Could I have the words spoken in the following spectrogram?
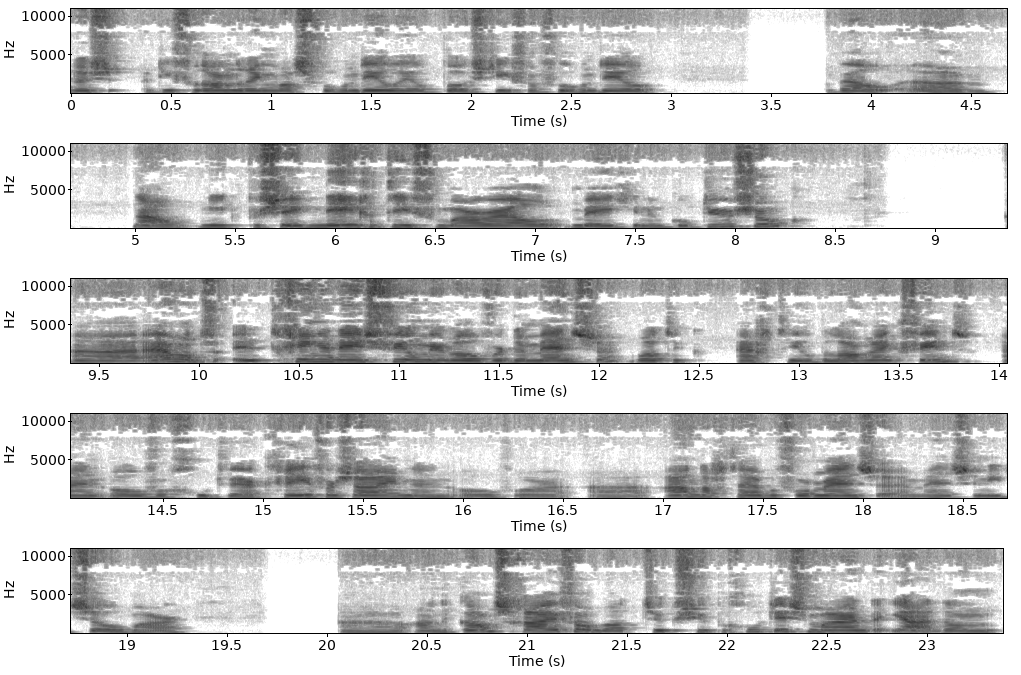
dus die verandering was voor een deel heel positief. En voor een deel wel, um, nou, niet per se negatief. Maar wel een beetje een cultuurshock. Hè, want het ging ineens veel meer over de mensen, wat ik echt heel belangrijk vind. En over goed werkgever zijn en over uh, aandacht hebben voor mensen. En mensen niet zomaar uh, aan de kant schuiven, wat natuurlijk supergoed is. Maar ja, dan,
